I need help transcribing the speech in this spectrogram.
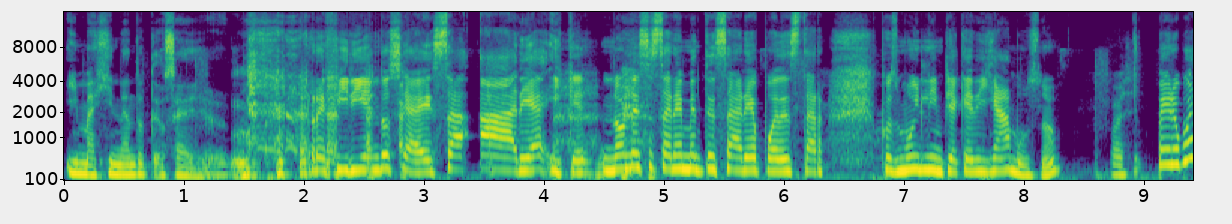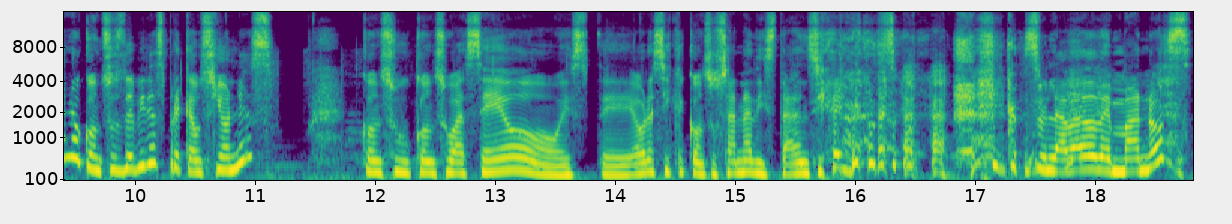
imaginándote, o sea, refiriéndose a esa área y que no necesariamente esa área puede estar pues muy limpia que digamos, ¿no? Pues sí. Pero bueno, con sus debidas precauciones, con su, con su aseo, este, ahora sí que con su sana distancia y con su, su lavado de manos,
